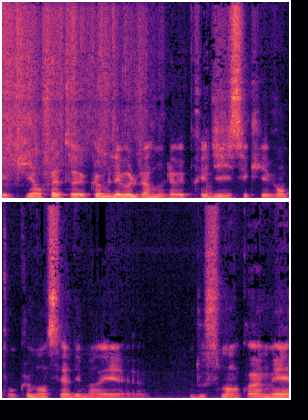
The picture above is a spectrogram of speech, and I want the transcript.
Et puis en fait, euh, comme Devolver nous l'avait prédit, c'est que les ventes ont commencé à démarrer doucement, quoi, mais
